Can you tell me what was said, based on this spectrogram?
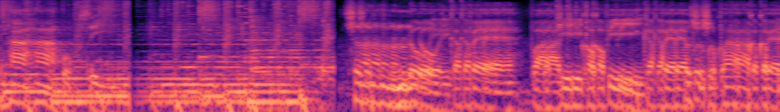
5564 สนับสนุนโดยกาแฟปาทีคอฟฟี่กาแฟเพื่อสุขภาพ กาแฟ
